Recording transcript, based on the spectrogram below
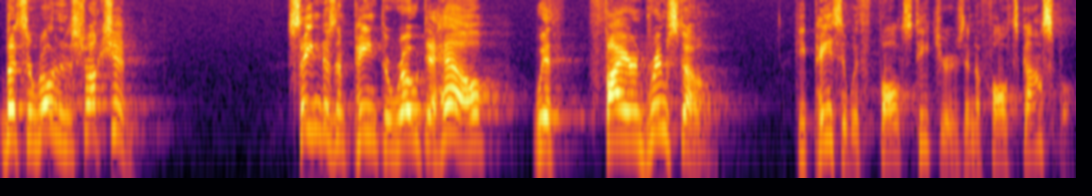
but it's a road of destruction. Satan doesn't paint the road to hell with fire and brimstone. He paints it with false teachers and a false gospel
